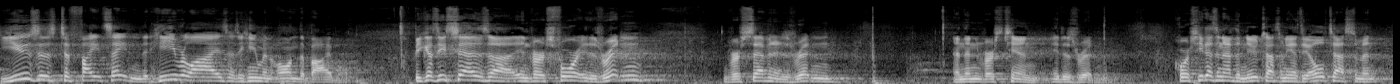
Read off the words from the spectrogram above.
uses to fight Satan, that he relies as a human on the Bible. Because he says uh, in verse 4, it is written, in verse 7, it is written, and then in verse 10, it is written. Of course, he doesn't have the New Testament, he has the Old Testament.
